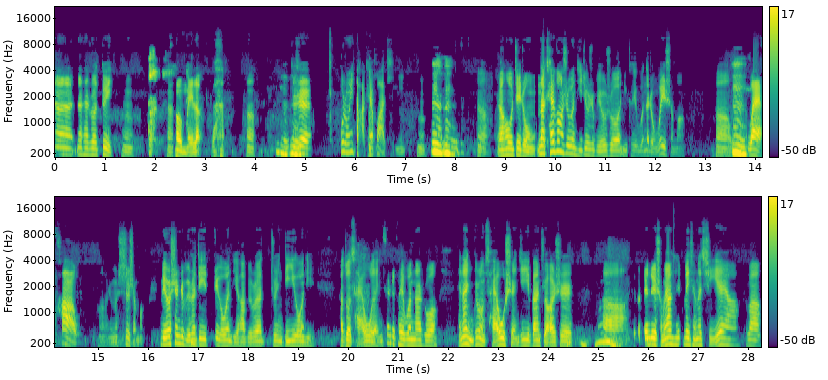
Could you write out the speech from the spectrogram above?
那那他说对，嗯，然后没了，是吧？嗯嗯，就是不容易打开话题，嗯嗯嗯嗯，然后这种那开放式问题就是比如说你可以问那种为什么。啊，why how 啊，什么是什么？你比如甚至比如说第这个问题哈，比如说就是你第一个问题，他做财务的，你甚至可以问他说，哎，那你这种财务审计一般主要是啊，针对什么样类型的企业呀，是吧？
